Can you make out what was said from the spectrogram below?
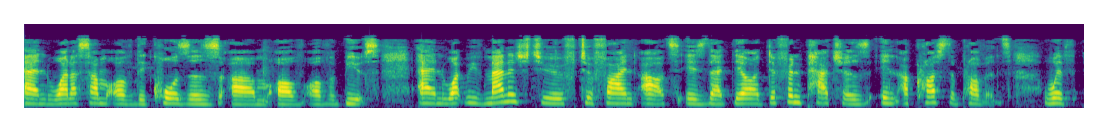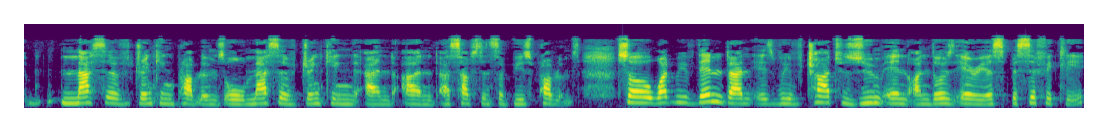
and what are some of the causes um, of, of abuse. And what we've managed to, to find out is that there are different patches in across the province with massive drinking problems or massive drinking and, and uh, substance abuse problems. So what we've then done is we've tried to zoom in on those areas specifically,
